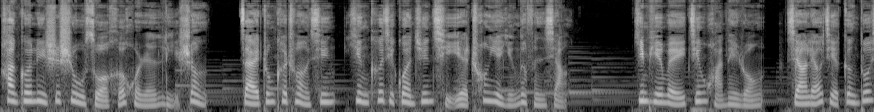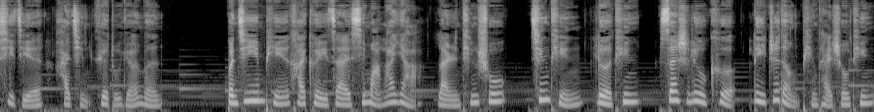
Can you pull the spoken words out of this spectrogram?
汉坤律师事务所合伙人李胜在中科创新硬科技冠军企业创业营的分享。音频为精华内容，想要了解更多细节，还请阅读原文。本期音频还可以在喜马拉雅、懒人听书、蜻蜓、乐听、三十六课、荔枝等平台收听，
